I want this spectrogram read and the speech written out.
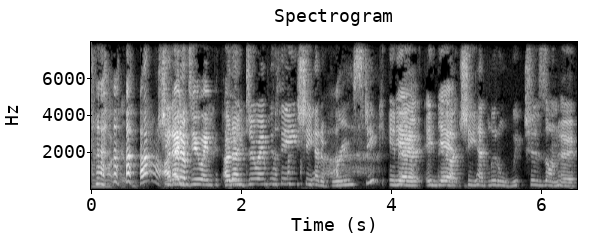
I'm like, I don't a- do empathy. I don't do empathy. She had a broomstick in Yeah, her. In, yeah. like, she had little witches on her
